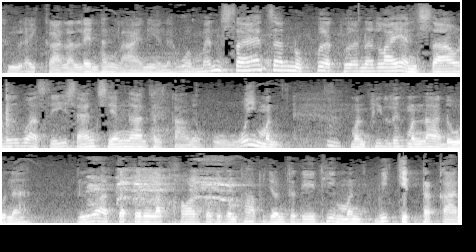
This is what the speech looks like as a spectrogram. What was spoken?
คือไอการละเล่นทั้งหลายเนี่ยนะว่ามันแสนสนุกเพลิดเพลินนะไลแอนซาวหรือว่าสีแสงเสียงงานต่างๆเนี่ยโอ้ยมันมันพิลึกมันน่าดูนะ หรือว่าจะเป็นละครก็จะเป็นภาพยนตร์ก็ดีที่มันวิจิตรการ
